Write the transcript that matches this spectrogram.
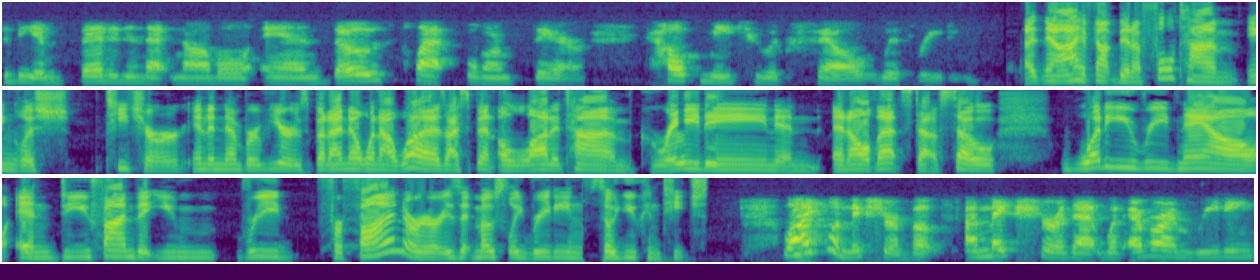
to be embedded in that novel and those platforms there helped me to excel with reading. Uh, now I have not been a full-time English teacher in a number of years, but I know when I was, I spent a lot of time grading and and all that stuff. So, what do you read now and do you find that you read for fun or is it mostly reading so you can teach? Well, I do a mixture of both. I make sure that whatever I'm reading,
